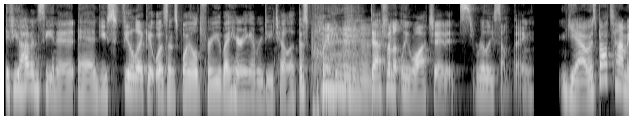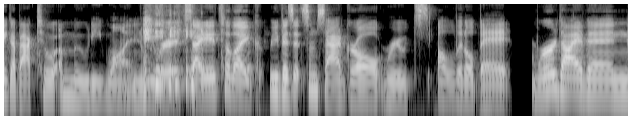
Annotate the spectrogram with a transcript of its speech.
If you haven't seen it and you feel like it wasn't spoiled for you by hearing every detail at this point, definitely watch it. It's really something. Yeah, it was about time we got back to a moody one. We were excited to like revisit some sad girl roots a little bit. We're diving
